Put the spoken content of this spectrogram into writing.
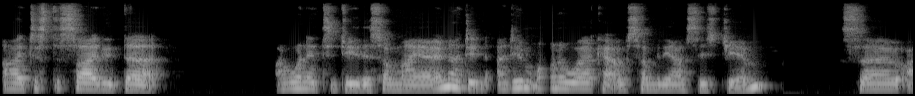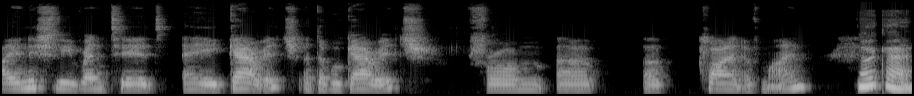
i just decided that I wanted to do this on my own. I didn't I didn't want to work out of somebody else's gym. So I initially rented a garage, a double garage from a, a client of mine. Okay.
